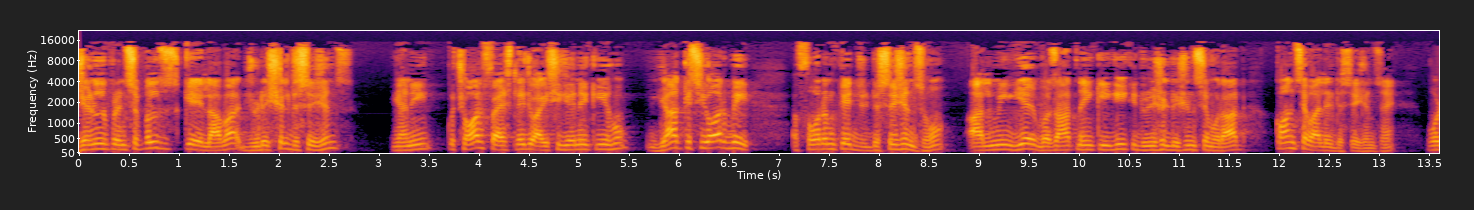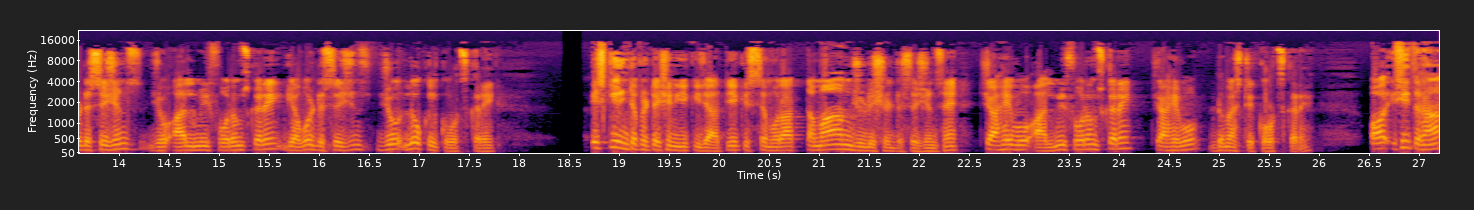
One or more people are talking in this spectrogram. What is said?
جنرل پرنسپلز کے علاوہ جوڈیشل ڈیسیزنس یعنی کچھ اور فیصلے جو آئی سی جے نے کیے ہوں یا کسی اور بھی فورم کے ڈسیزنس ہوں عالمی یہ وضاحت نہیں کی گئی کہ جوڈیشل ڈیسیزن سے مراد کون سے والے ڈیسیجنس ہیں وہ ڈیسیجنس جو عالمی فورمز کریں یا وہ ڈیسیجنس جو لوکل کورٹس کریں اس کی انٹرپریٹیشن یہ کی جاتی ہے کہ اس سے مراد تمام جوڈیشل ڈیسیجنس ہیں چاہے وہ عالمی فورمز کریں چاہے وہ ڈومیسٹک کورٹس کریں اور اسی طرح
